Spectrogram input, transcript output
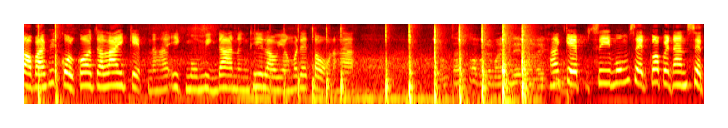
ต่อไปพี่กดก็จะไล่เก็บนะคะ อีกมุมอีกด้านหนึ่งที่เรายังไม่ได้ตอกนะคะใช้เข้าไปทำไมเล่นอะไรถ้าเก็บสี่มุมเสร็จก็เป็นอันเสร็จ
